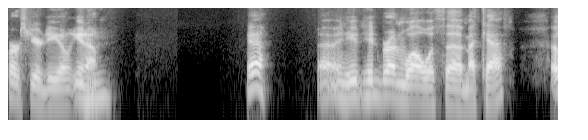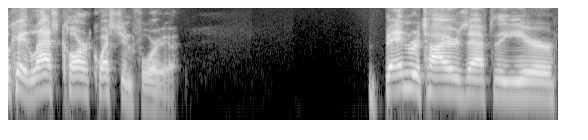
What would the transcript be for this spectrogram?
first year deal. You know. Mm-hmm. Yeah. I mean, he'd, he'd run well with uh, Metcalf. Okay, last Carr question for you. Ben retires after the year.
